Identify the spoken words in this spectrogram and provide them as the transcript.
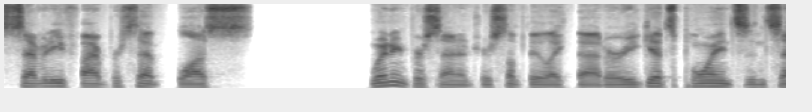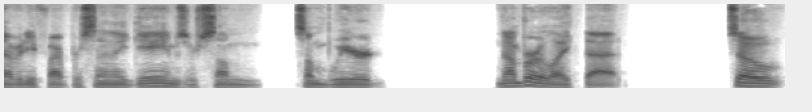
75% plus winning percentage or something like that or he gets points in 75% of the games or some some weird number like that. So,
